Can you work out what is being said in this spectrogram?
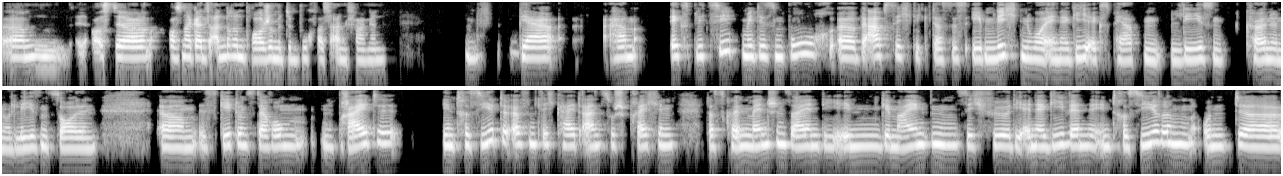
ähm, aus, der, aus einer ganz anderen Branche mit dem Buch was anfangen? Wir haben explizit mit diesem Buch äh, beabsichtigt, dass es eben nicht nur Energieexperten lesen können und lesen sollen. Ähm, es geht uns darum, eine breite interessierte Öffentlichkeit anzusprechen. Das können Menschen sein, die in Gemeinden sich für die Energiewende interessieren und äh,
